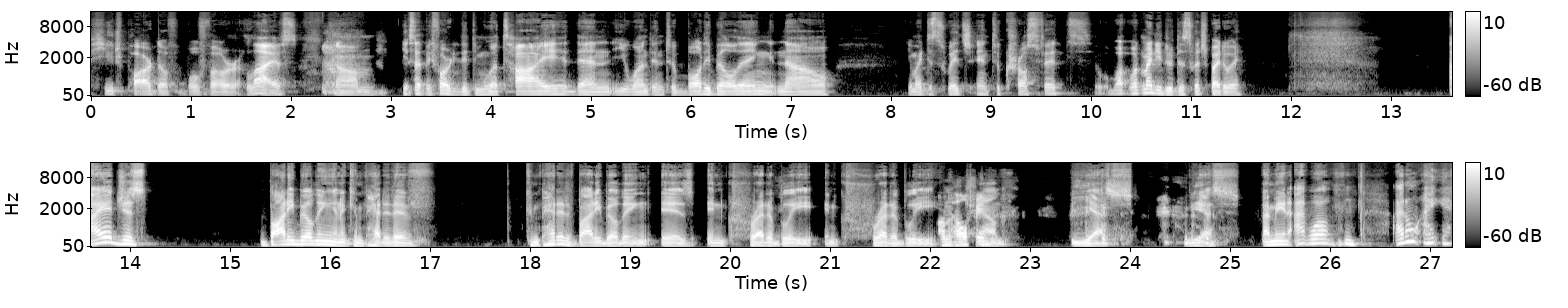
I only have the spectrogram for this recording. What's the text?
huge part of both of our lives. Um, you said before you did Muay Thai, then you went into bodybuilding. Now you might switch into CrossFit. What, what might you do to switch, by the way? I had just bodybuilding in a competitive competitive bodybuilding is incredibly, incredibly unhealthy. Yes, yes. I mean, I well, I don't. I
